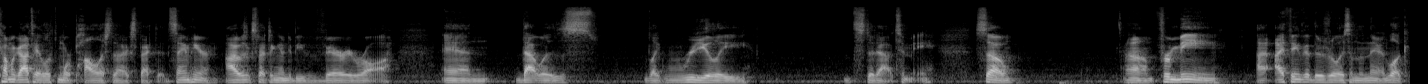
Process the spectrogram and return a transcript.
looked more polished than I expected. Same here. I was expecting him to be very raw, and that was like really stood out to me. So um, for me, I, I, think that there's really something there. Look,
